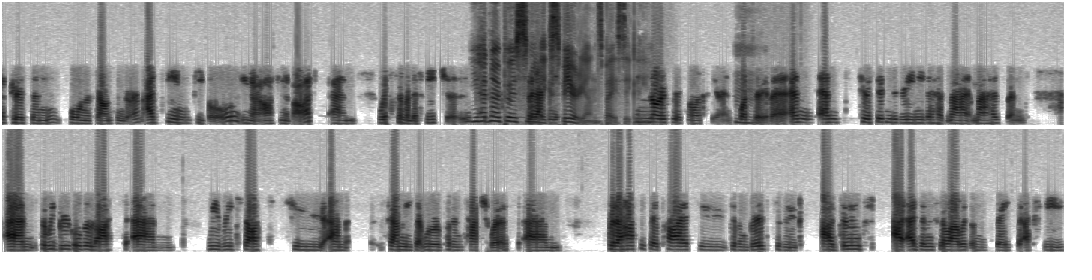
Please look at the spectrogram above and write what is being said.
a person born with Down syndrome. I'd seen people, you know, out and about, um, with similar features. You had no personal experience, basically. No personal experience mm. whatsoever, and and to a certain degree, neither had my my husband. Um, so we googled a lot, and we reached out to um, families that we were put in touch with. Um, but I have to say, prior to giving birth to Luke, I didn't I, I didn't feel I was in the space to actually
